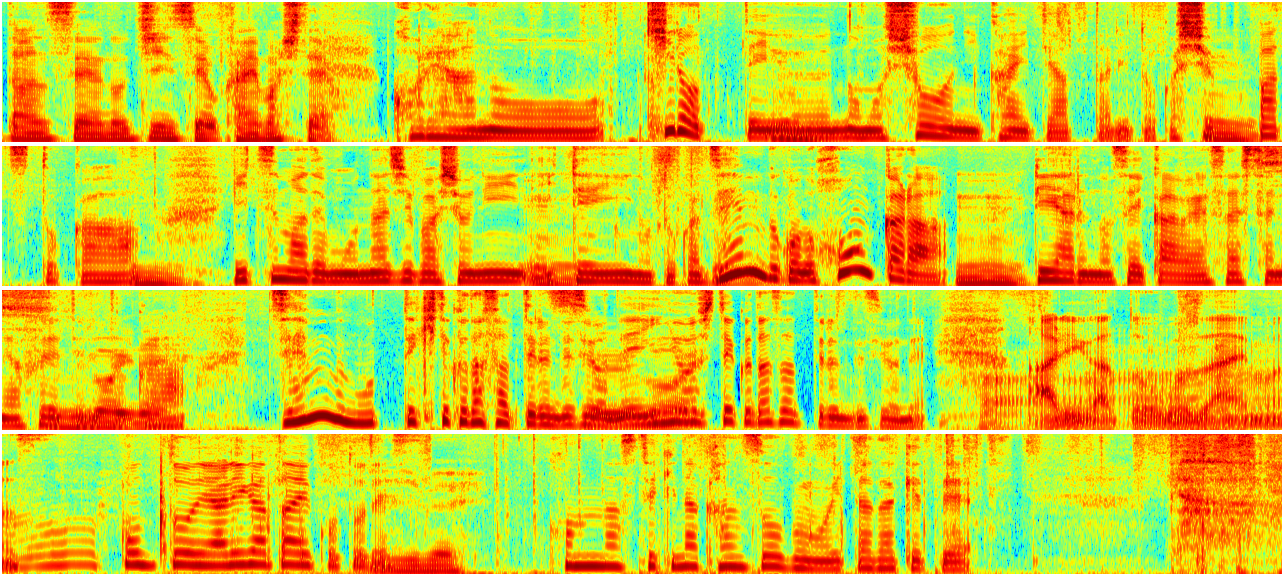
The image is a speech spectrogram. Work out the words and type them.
男性の人生を変えましたよ。これあの「キロ」っていうのも章に書いてあったりとか、出発とか、うん。いつまでも同じ場所にいていいのとか、全部この本からうん。リアルの世界は優しさにあふれてるとか、ね。全部持ってきてくださってるんですよね。引用してくださってるんですよね。あ。りがとうございます。本当にありがたいことです。ね。こんな素敵な感想文をいただけて。いやー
